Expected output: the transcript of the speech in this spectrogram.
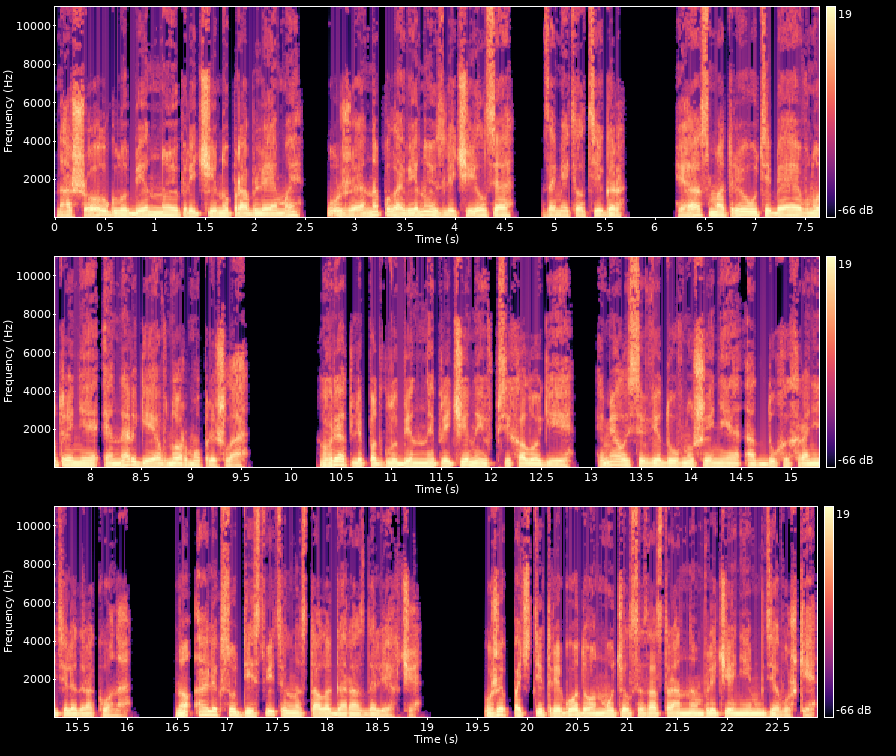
нашел глубинную причину проблемы, уже наполовину излечился, заметил тигр. Я смотрю, у тебя и внутренняя энергия в норму пришла. Вряд ли под глубинной причиной в психологии имелось в виду внушение от духа хранителя дракона. Но Алексу действительно стало гораздо легче. Уже почти три года он мучился со странным влечением к девушке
